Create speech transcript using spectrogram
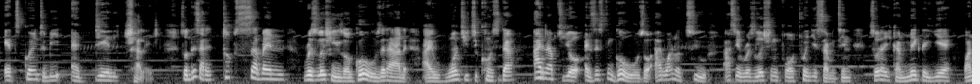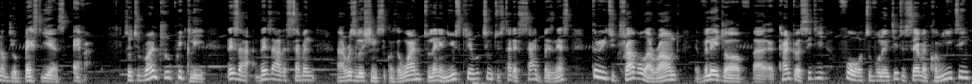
It's going to be a daily challenge. So these are the top seven resolutions or goals that I, I want you to consider adding up to your existing goals or add one or two as your resolution for 2017 so that you can make the year one of your best years ever. So to run through quickly, these are these are the seven uh, resolutions to consider: one, to learn a new skill; two, to start a side business; three, to travel around a village or uh, a country or city; four, to volunteer to serve a community;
